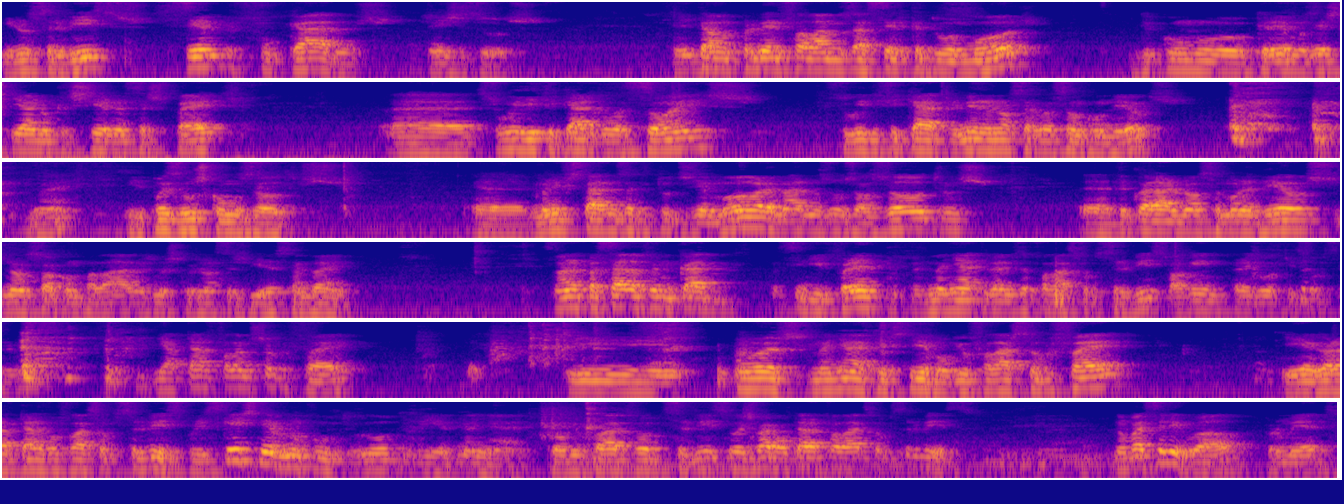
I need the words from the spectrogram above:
e nos serviços, sempre focados em Jesus. Então, primeiro falámos acerca do amor, de como queremos este ano crescer nesse aspecto, uh, solidificar relações, solidificar primeiro a nossa relação com Deus, é? e depois uns com os outros. Uh, manifestarmos atitudes de amor, amarmos uns aos outros, uh, declarar o nosso amor a Deus, não só com palavras, mas com as nossas vidas também. Semana passada foi um bocado assim diferente, porque de manhã estivemos a falar sobre serviço, alguém pregou aqui sobre serviço, e à tarde falamos sobre fé. E hoje de manhã quem esteve ouviu falar sobre fé, e agora à tarde vou falar sobre serviço. Por isso, quem esteve no culto do outro dia de manhã, que ouviu falar sobre serviço, hoje vai voltar a falar sobre serviço. Não vai ser igual, prometo.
